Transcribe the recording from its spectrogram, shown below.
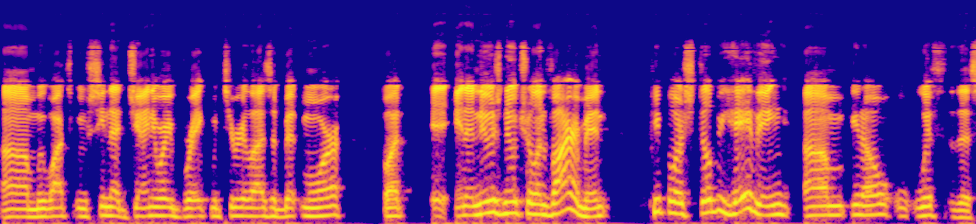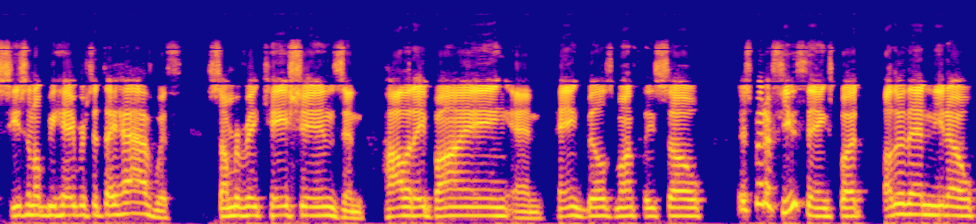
Um, we watch, we've seen that January break materialize a bit more, but in a news neutral environment, people are still behaving, um, you know, with the seasonal behaviors that they have with summer vacations and holiday buying and paying bills monthly. So there's been a few things, but other than, you know,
